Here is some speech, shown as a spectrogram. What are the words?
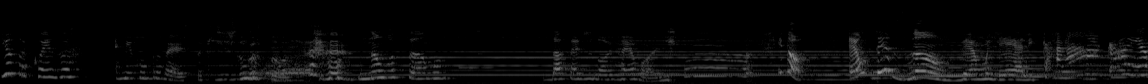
E outra coisa é meio controversa, que a gente não gostou. não gostamos da série de nove Raya Borg. Então, é um tesão ver a mulher ali, caraca, Rainha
